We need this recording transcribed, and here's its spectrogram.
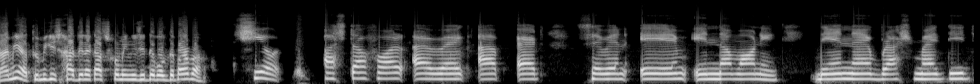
রামিয়া তুমি কি সারাদিনের কাজকর্ম ইংরেজিতে বলতে পারবা Sure. First of all, I wake up at 7 a.m. in the morning. Then I brush my teeth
